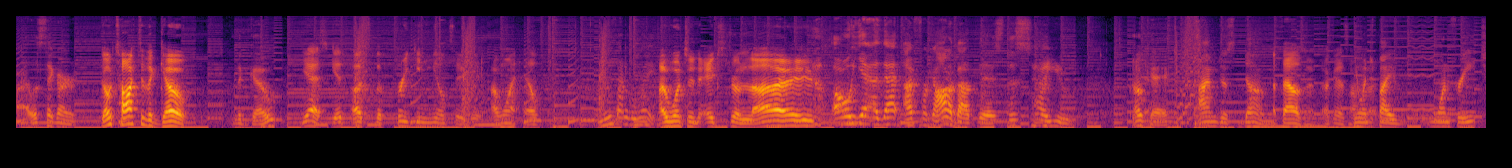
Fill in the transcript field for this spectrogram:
Alright, let's take our... Go talk to the goat. The goat. Yes, get us the freaking meal ticket. I want health. Move out of the way. I want an extra life. Oh yeah, that I forgot about this. This is how you. Okay, I'm just dumb. A thousand. Okay, that's not You want to buy one for each?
